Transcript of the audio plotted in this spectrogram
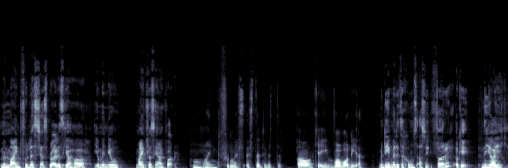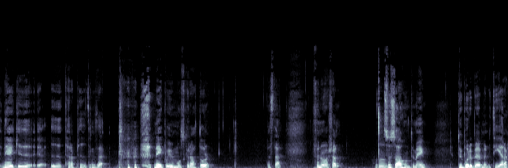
Men mindfulness känns bra. Eller ska jag ha... Jo men jo, mindfulness kan jag ha kvar. Mindfulness, Ester, det vet du. Ja okej, vad var det? Men det är meditations... Alltså förr, okej. När jag gick, när jag gick i, i terapi tänkte jag säga. När jag gick på Umeås kurator. Bästa. För några år sedan. Mm. Så sa hon till mig. Du borde börja meditera.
